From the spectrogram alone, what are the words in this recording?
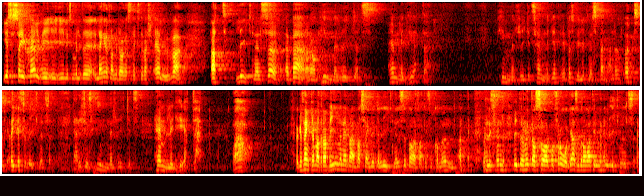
Jesus säger själv i, i, liksom lite längre fram i dagens text, i vers 11, att liknelser är bärare av himmelrikets hemligheter. Himmelrikets hemligheter. Det plötsligt blir lite mer spännande att studera Jesu liknelser. Där finns himmelrikets hemligheter. Wow! Jag kan tänka mig att rabbinerna ibland bara slängde ut en liknelse bara för att liksom komma undan. Men liksom, lite om de inte har svar på frågan så drar man till med en liknelse.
